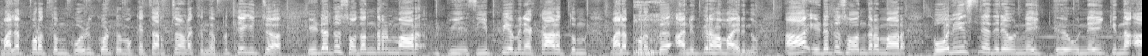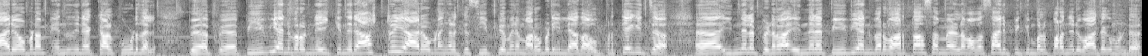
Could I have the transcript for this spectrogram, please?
മലപ്പുറത്തും കോഴിക്കോട്ടും ഒക്കെ ചർച്ച നടക്കുന്നത്. പ്രത്യേകിച്ച് ഇടത് സ്വതന്ത്രന്മാർ സി പി എമ്മിന് എക്കാലത്തും മലപ്പുറത്ത് അനുഗ്രഹമായിരുന്നു. ആ ഇടത് സ്വതന്ത്രന്മാർ പോലീസിനെതിരെ ഉന്നയി ഉന്നയിക്കുന്ന ആരോപണം എന്നതിനേക്കാൾ കൂടുതൽ പ- വി അൻവർ ഉന്നയിക്കുന്ന രാഷ്ട്രീയ ആരോപണങ്ങൾക്ക് സി പി എമ്മിന് മറുപടി ഇല്ലാതാവും. പ്രത്യേകിച്ച് ഇന്നലെ പിണറായി ഇന്നലെ പി വി അൻവർ വാർത്താ സമ്മേളനം അവസാനിപ്പിക്കുമ്പോൾ പറഞ്ഞൊരു വാചകമുണ്ട്.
